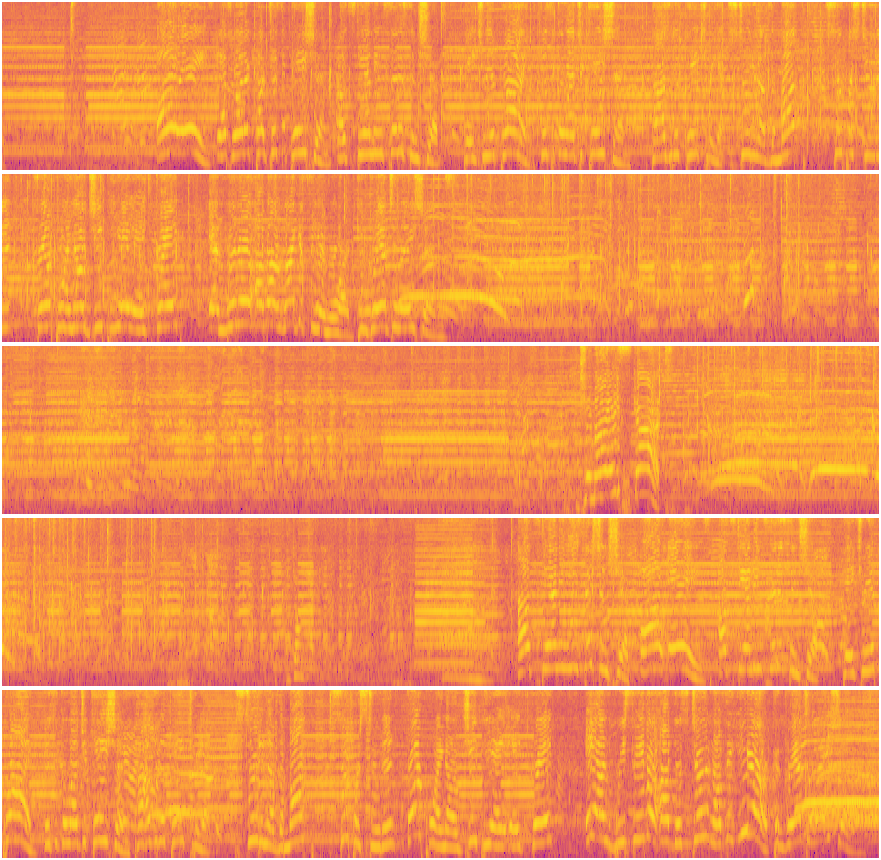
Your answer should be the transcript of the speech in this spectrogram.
All A's, athletic participation, outstanding citizenship, patriot pride, physical education, positive patriot, student of the month, super student, 4.0 GPA 8th grade, and winner of our Legacy Award. Congratulations. Musicianship, all A's. Outstanding citizenship, patriot pride, physical education, positive patriot, student of the month, super student, 4.0 GPA 8th grade, and receiver of the student of the year. Congratulations.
